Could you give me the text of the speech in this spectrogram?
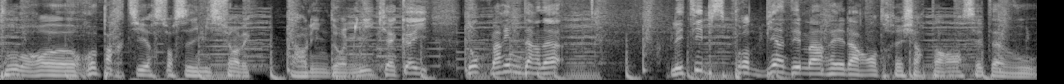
pour euh, repartir sur ces émissions avec Caroline Dormini qui accueille donc Marine Darna. Les tips pour bien démarrer la rentrée, chers parents, c'est à vous.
